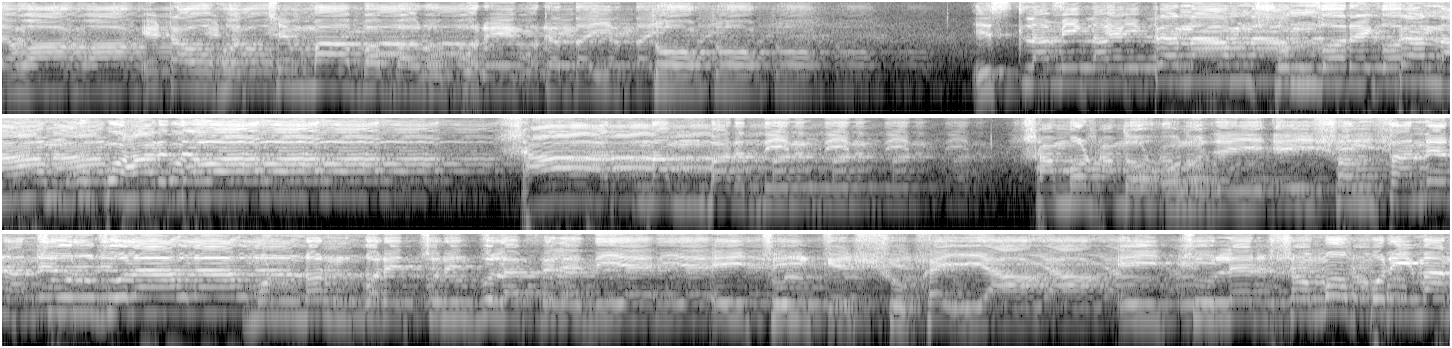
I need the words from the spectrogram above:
দেওয়া। এটাও হচ্ছে মা বাবার উপরে একটা দায়িত্ব। ইসলামিক একটা নাম, সুন্দর একটা নাম উপহার দেওয়া। সাত নাম্বার দিন। দিন দিন সামর্থ্য অনুযায়ী এই সন্তানের চুলগুলা মুন্ডন করে চুলগুলা ফেলে দিয়ে এই চুলকে শুকাইয়া, এই চুলের সম পরিমাণ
